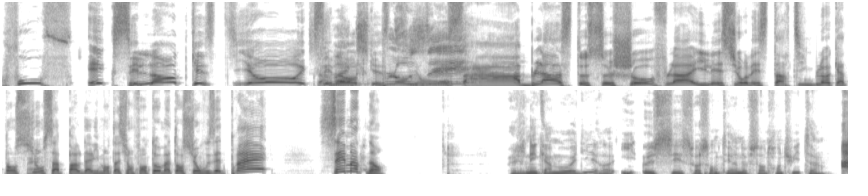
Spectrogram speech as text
Fouf! Excellente question! Excellente exploser! question! Ça blast se chauffe là Il est sur les starting blocks. Attention, ça parle d'alimentation fantôme. Attention, vous êtes prêts? C'est maintenant! Je n'ai qu'un mot à dire. IEC 61938. Ah,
